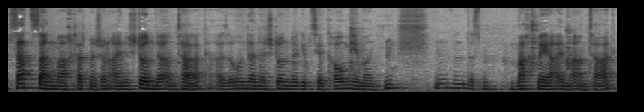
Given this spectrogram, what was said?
Satzang macht, hat man schon eine Stunde am Tag. Also unter einer Stunde gibt es ja kaum jemanden. Hm, das macht man ja einmal am Tag.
